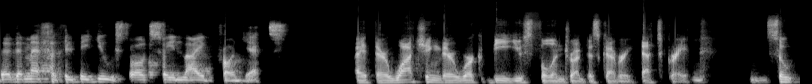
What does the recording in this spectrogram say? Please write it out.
the, the method will be used also in live projects. Right. They're watching their work be useful in drug discovery. That's great. Mm-hmm. So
